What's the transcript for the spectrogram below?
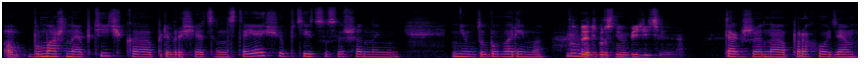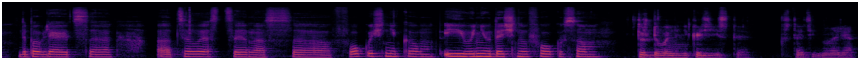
бумажная птичка превращается в настоящую птицу совершенно неудобоваримо. Ну да, это просто неубедительно. Также на пароходе добавляется а, целая сцена с фокусником и его неудачным фокусом. Тоже довольно неказистая, кстати говоря.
